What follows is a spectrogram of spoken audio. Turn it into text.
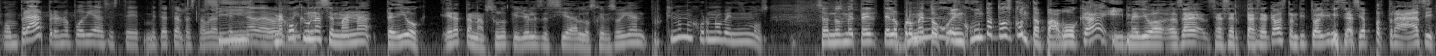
comprar, pero no podías este meterte al restaurante ni nada. me acuerdo que una semana, te digo, era tan absurdo que yo les decía a los jefes, oigan, ¿por qué no mejor no venimos? O sea, nos mete- te, lo prometo, en junta todos con tapaboca y medio, o sea, se acer- te acercabas tantito a alguien y se hacía para atrás y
